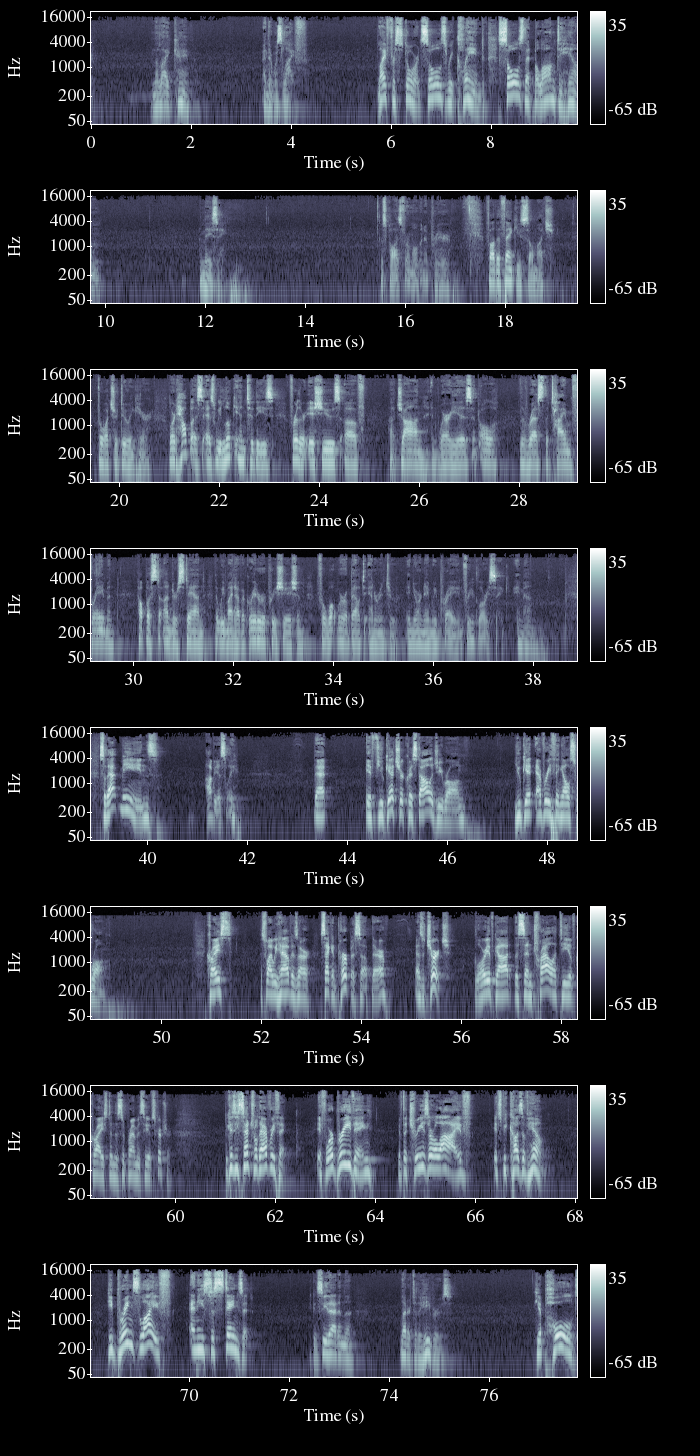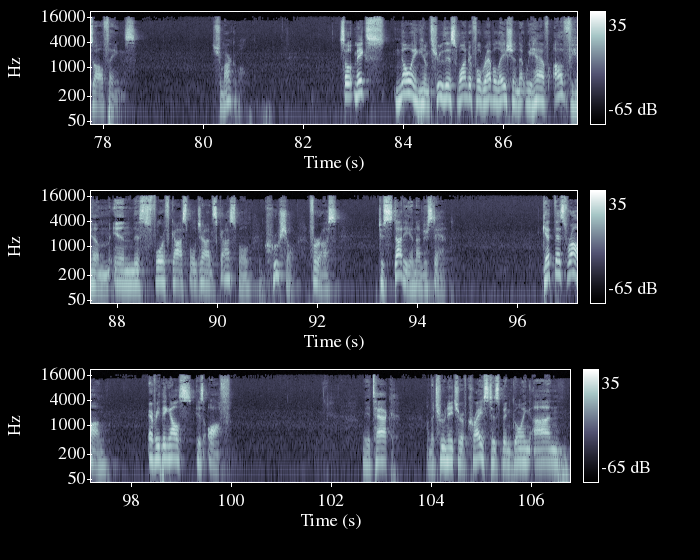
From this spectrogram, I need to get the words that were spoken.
And the light came, and there was life. Life restored, souls reclaimed, souls that belong to Him. Amazing. Let's pause for a moment in prayer. Father, thank you so much for what you're doing here. Lord, help us as we look into these further issues of uh, John and where he is and all the rest, the time frame, and help us to understand that we might have a greater appreciation for what we're about to enter into. In your name we pray and for your glory's sake. Amen. So that means, obviously, that if you get your Christology wrong, you get everything else wrong. Christ, that's why we have as our second purpose up there as a church glory of God, the centrality of Christ, and the supremacy of Scripture. Because He's central to everything. If we're breathing, if the trees are alive, it's because of Him. He brings life and He sustains it. You can see that in the letter to the Hebrews. He upholds all things. It's remarkable. So it makes knowing him through this wonderful revelation that we have of him in this fourth gospel, John's gospel, crucial for us to study and understand. Get this wrong, everything else is off. The attack on the true nature of Christ has been going on.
